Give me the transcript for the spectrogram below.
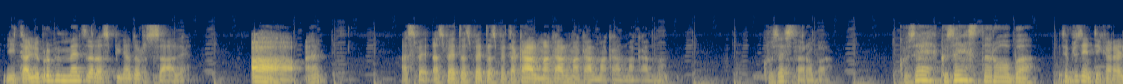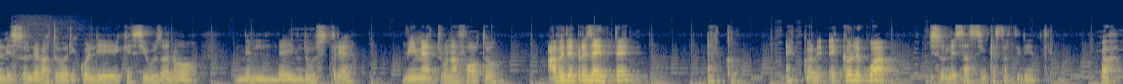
Gli taglio proprio in mezzo alla spina dorsale. Ah, eh? Aspetta, aspetta, aspetta, aspetta, calma, calma, calma, calma, calma. Cos'è sta roba? Cos'è? Cos'è sta roba? Avete presente i carrelli sollevatori, quelli che si usano nelle industrie? Vi metto una foto? Avete presente? Ecco, eccone, eccole qua. Ci sono dei sassi incastrati dentro. Va,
